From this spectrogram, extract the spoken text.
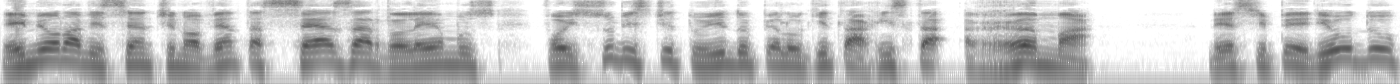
Em 1990, César Lemos foi substituído pelo guitarrista Rama. Neste período,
